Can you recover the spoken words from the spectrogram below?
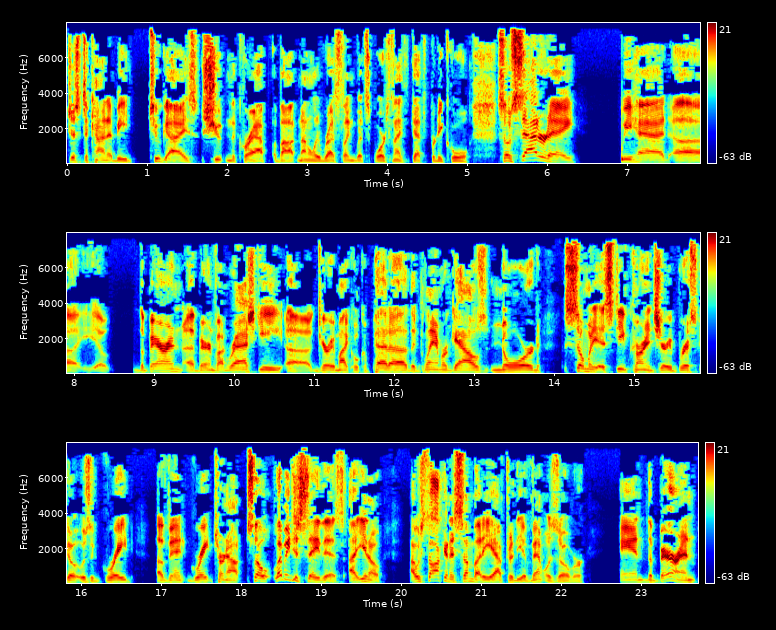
just to kind of be two guys shooting the crap about not only wrestling, but sports. And I think that's pretty cool. So Saturday we had, uh, you know, the Baron, uh, Baron von Raschke, uh, Gary Michael Cappetta, the Glamour Gals, Nord, so many, Steve Keirn and Jerry Brisco. It was a great event, great turnout. So let me just say this. I, you know, I was talking to somebody after the event was over and the Baron,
